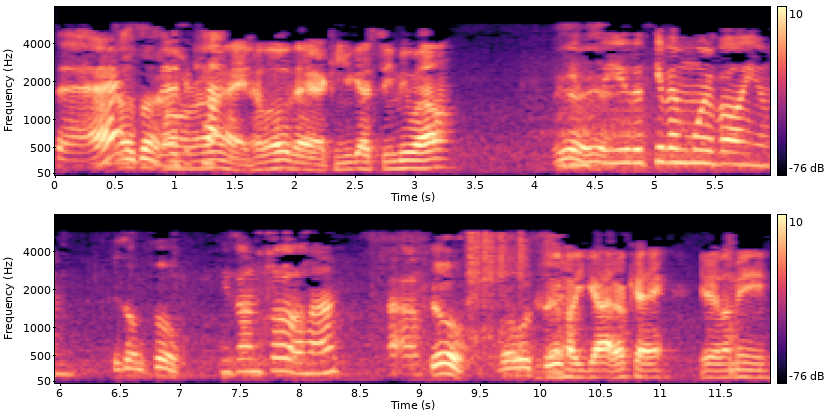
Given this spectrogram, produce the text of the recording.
There. How's that? There's All the right. Hello there. Can you guys see me well? We Yeah, can yeah. see you. Let's give him more volume. He's on full. He's on full, huh? Uh Cool. Well, we'll Is that all you got? Okay. Here, let me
